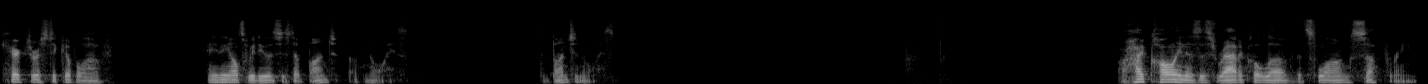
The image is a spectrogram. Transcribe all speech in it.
characteristic of love, anything else we do is just a bunch of noise. It's a bunch of noise. Our high calling is this radical love that's long suffering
